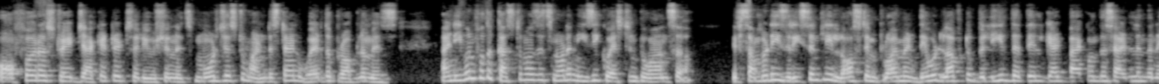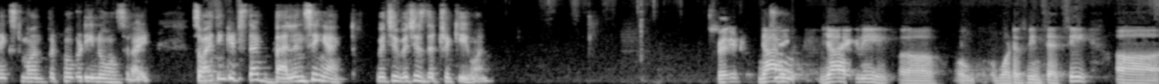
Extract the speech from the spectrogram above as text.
offer a straight jacketed solution. It's more just to understand where the problem is. And even for the customers, it's not an easy question to answer. If somebody's recently lost employment, they would love to believe that they'll get back on the saddle in the next month, but nobody knows, right? So I think it's that balancing act which which is the tricky one. Very true. Yeah, I, yeah, I agree. Uh, what has been said. See, uh,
